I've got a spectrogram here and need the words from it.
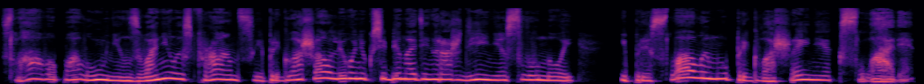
Слава Полунин звонил из Франции, приглашал Леню к себе на день рождения с Луной и прислал ему приглашение к Славе.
